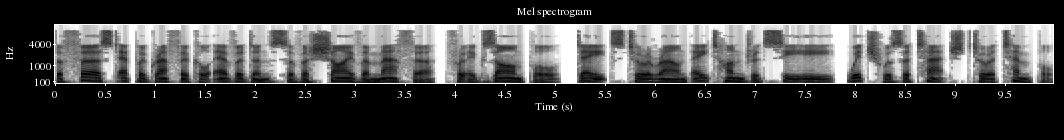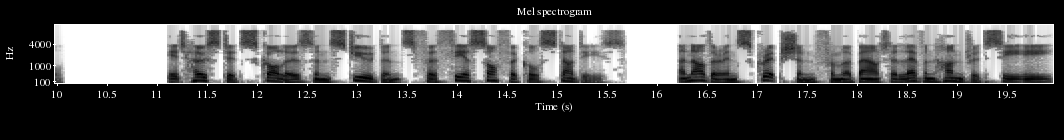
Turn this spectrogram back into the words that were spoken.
The first epigraphical evidence of a Shaiva Matha, for example, dates to around 800 CE, which was attached to a temple. It hosted scholars and students for theosophical studies. Another inscription from about 1100 CE,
